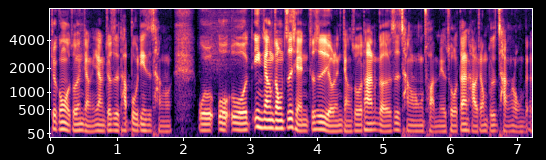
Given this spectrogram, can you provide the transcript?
就跟我昨天讲一样，就是它不一定是长龙。我我我印象中之前就是有人讲说它那个是长龙船没有错，但好像不是长龙的。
